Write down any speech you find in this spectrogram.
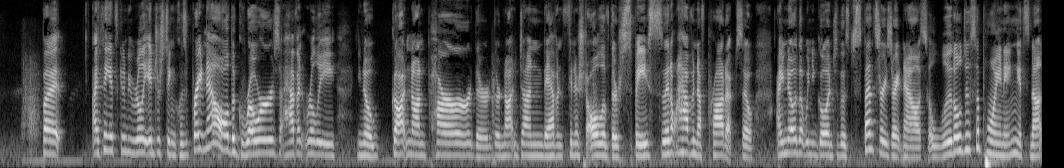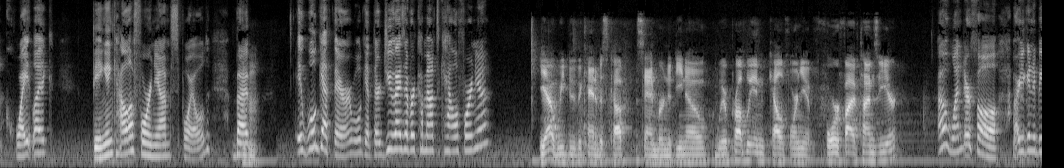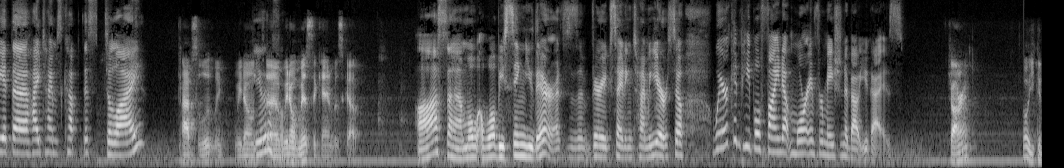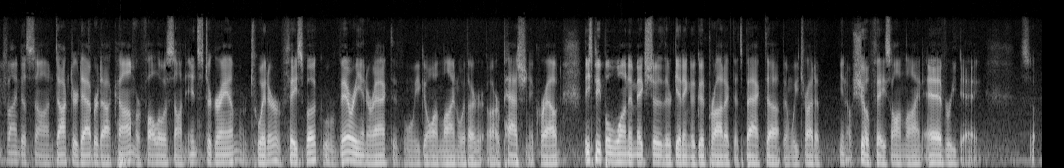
but I think it's going to be really interesting because right now all the growers haven't really, you know, gotten on par. They're they're not done. They haven't finished all of their space, so they don't have enough product. So I know that when you go into those dispensaries right now, it's a little disappointing. It's not quite like being in California. I'm spoiled, but. Mm-hmm it will get there. We'll get there. Do you guys ever come out to California? Yeah, we do the Cannabis Cup, San Bernardino. We're probably in California four or five times a year. Oh, wonderful! Are you going to be at the High Times Cup this July? Absolutely. We don't uh, we don't miss the Cannabis Cup. Awesome. Well, we'll be seeing you there. This is a very exciting time of year. So, where can people find out more information about you guys? John Oh, you can find us on drdabber.com or follow us on Instagram or Twitter or Facebook. We're very interactive when we go online with our, our passionate crowd. These people want to make sure they're getting a good product that's backed up, and we try to, you know, show face online every day. So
